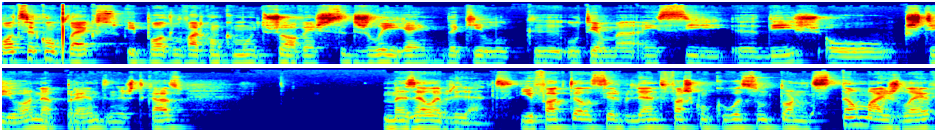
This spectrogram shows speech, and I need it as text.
pode ser complexo e pode levar com que muitos jovens se desliguem daquilo que o tema em si uh, diz ou questiona, aprende neste caso, mas ela é brilhante. E o facto dela ser brilhante faz com que o assunto torne-se tão mais leve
